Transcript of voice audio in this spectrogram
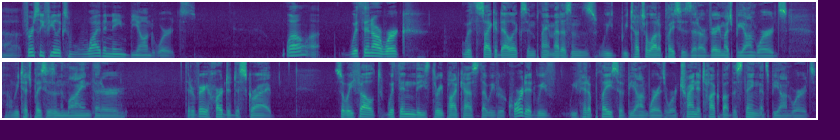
uh, firstly, Felix, why the name Beyond Words? Well, uh, within our work with psychedelics and plant medicines, we, we touch a lot of places that are very much beyond words. Uh, we touch places in the mind that are that are very hard to describe. So we felt within these three podcasts that we've recorded, we've we've hit a place of beyond words. We're trying to talk about this thing that's beyond words.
